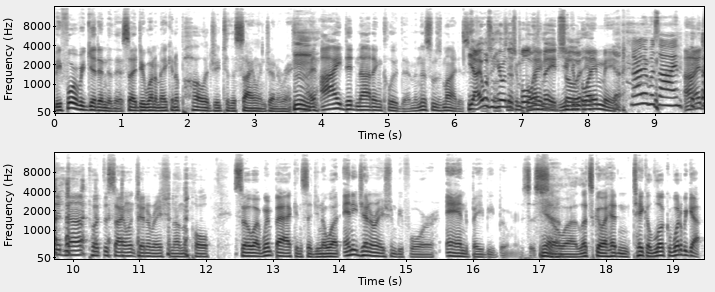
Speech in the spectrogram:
Before we get into this, I do want to make an apology to the silent generation. I, I did not include them, and this was my decision. Yeah, I wasn't here when You this poll was blame me. made, You so can it- blame me. yeah. Neither was I. I did not put the silent generation on the poll. So I went back and said, you know what? Any generation before and baby boomers. So uh, let's go ahead and take a look. What do we got?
